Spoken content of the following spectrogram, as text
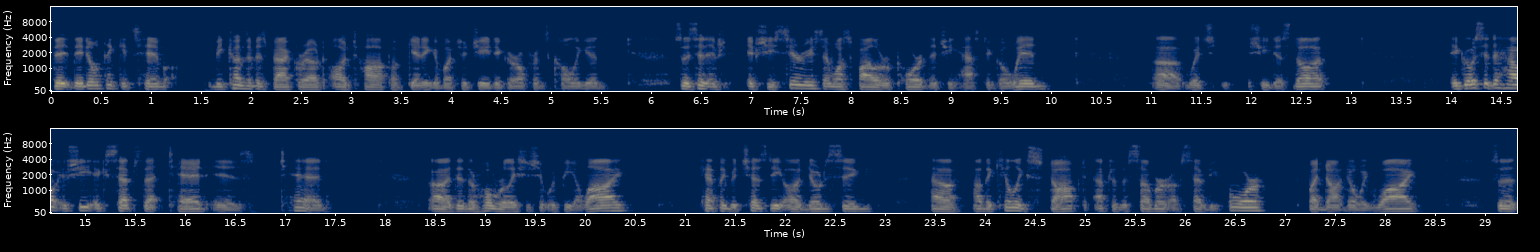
they, they don't think it's him because of his background, on top of getting a bunch of jaded girlfriends calling in. So they said if if she's serious and wants to file a report, that she has to go in. uh, which she does not. It goes into how if she accepts that Ted is Ted, uh, then their whole relationship would be a lie. Kathleen McChesney on noticing how, how the killing stopped after the summer of 74, but not knowing why. So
